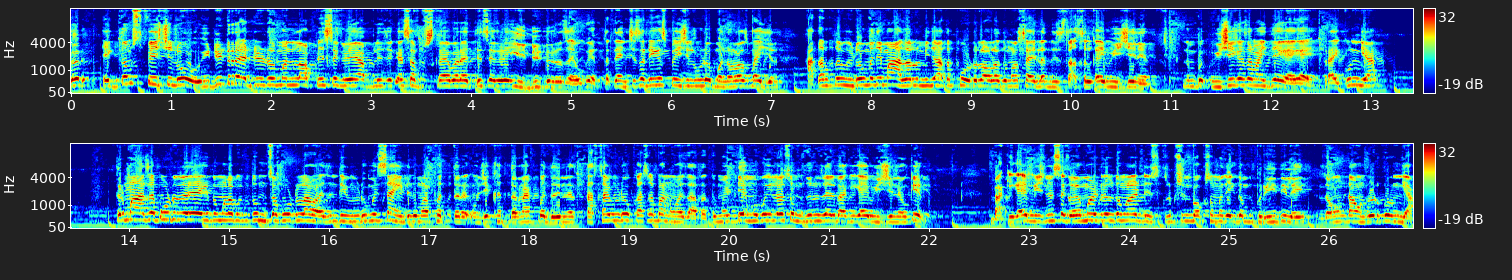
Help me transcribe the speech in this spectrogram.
तर एकदम स्पेशल हो. एडिटर ॲटिट्यूड म्हणलं आपले सगळे आपले जे काय सबस्क्रायबर आहेत ते सगळे एडिटरच आहे ओके तर त्यांच्यासाठी एक स्पेशल व्हिडिओ बनवलाच पाहिजे. आता फक्त व्हिडिओमध्ये माझा मी जे आता फोटो लावला तुम्हाला साईडला दिसत असेल काही विषय नाही. विषय कसा माहिती आहे काय काय? तर ऐकून घ्या. तर माझा फोटो जर एक तुम्हाला फक्त तुमचा फोटो लावायचा आणि ते व्हिडिओमध्ये सांगितलं तुम्हाला फत्तर म्हणजे खतरनाक पद्धतीने तसा व्हिडिओ कसा बनवायचा आता तुम्ही डेमो पहिला समजून जाईल बाकी काही विषय नाही ओके बाकी काही विषय नाही सगळं मटेरियल तुम्हाला डिस्क्रिप्शन बॉक्समध्ये एकदम फ्री दिले जाऊन डाउनलोड करून घ्या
